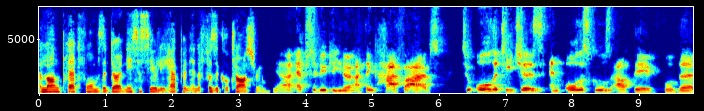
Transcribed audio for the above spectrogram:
along platforms that don't necessarily happen in a physical classroom. Yeah, absolutely. You know, I think high fives to all the teachers and all the schools out there for the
